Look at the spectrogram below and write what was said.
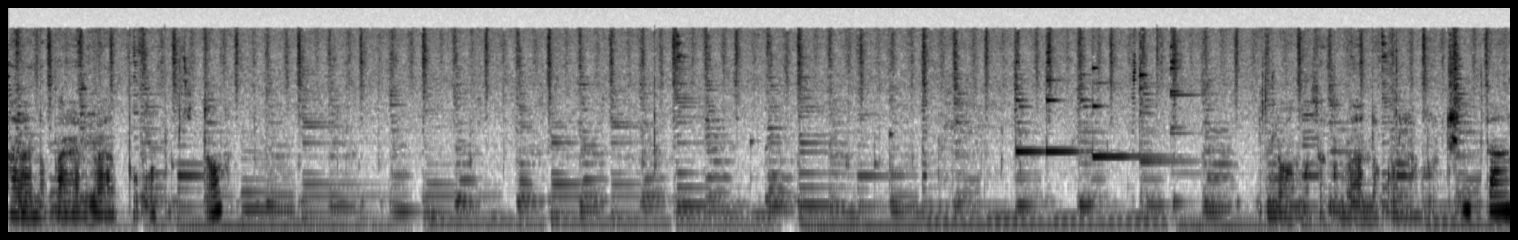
vamos para arriba poco a poquito acomodando con la brochita.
